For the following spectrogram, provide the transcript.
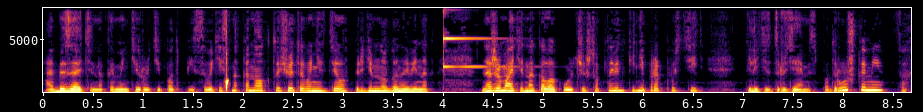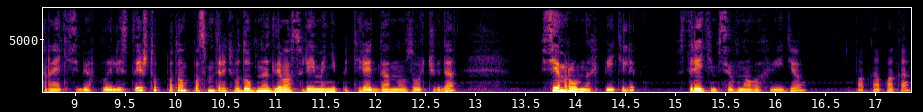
Обязательно комментируйте, подписывайтесь на канал, кто еще этого не сделал. Впереди много новинок. Нажимайте на колокольчик, чтобы новинки не пропустить. Делитесь с друзьями, с подружками. Сохраняйте себе в плейлисты, чтобы потом посмотреть в удобное для вас время, не потерять данный узорчик, да? Всем ровных петелек. Встретимся в новых видео. Пока-пока.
